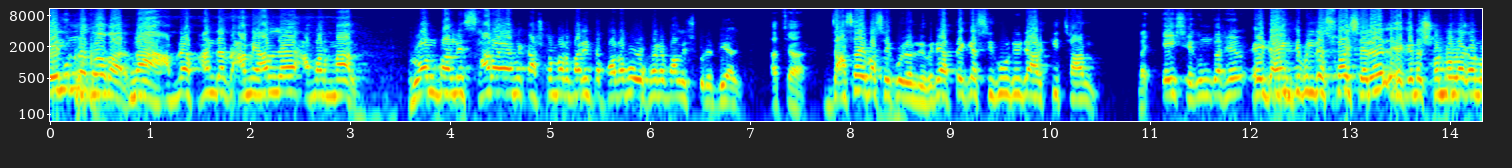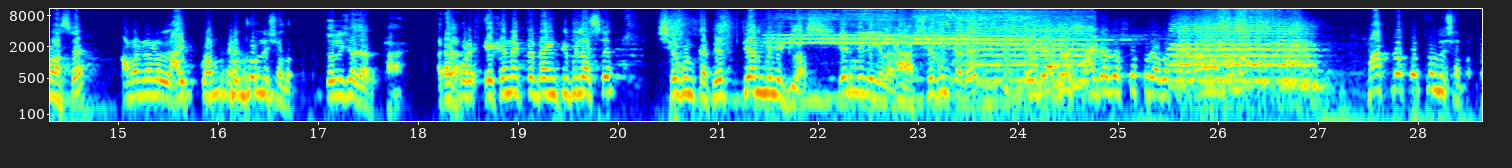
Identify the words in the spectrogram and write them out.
বেগুন না তো আবার? না আপনার ফান্ডা আমি হারলে আমার মাল রং বালিশ ছাড়াই আমি কাস্টমার বাড়িতে পাঠাবো ওখানে বালিশ করে দিয়ে আসবে। আচ্ছা। যাচাই বাছাই করে নেবেন এর থেকে সিকিউরিটি আর কি চান? ভাই এই সেগুন কাঠের এই ডাইনিং টেবিলটা ছয় সেরের এখানে স্বর্ণ লাগানো আছে আমার লাইট কম এটা চল্লিশ হাজার টাকা। চল্লিশ হাজার? হ্যাঁ। তারপরে এখানে একটা ডাইনিং টেবিল আছে সেগুন কাঠের ten milli glass. Ten milli glass. হ্যাঁ সেগুন কাঠের। এইটা আপনার ষাট হাজার সত্তর হাজার টাকা। মাত্র পঁয়তাল্লিশ হাজার টাকা।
